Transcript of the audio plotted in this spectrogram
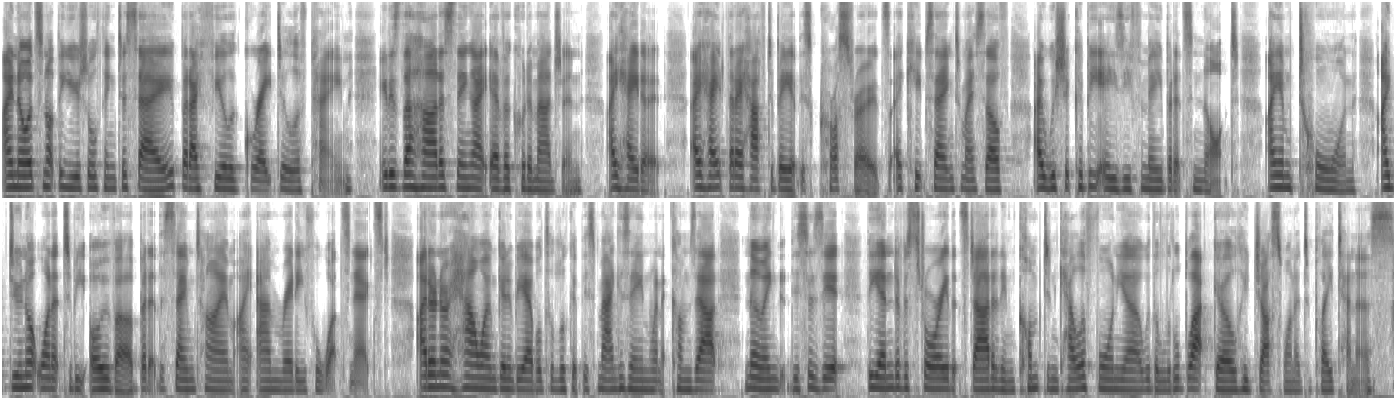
I know it's not the usual thing to say, but I feel a great deal of pain. It is the hardest thing I ever could imagine. I hate it. I hate that I have to be at this crossroads. I keep saying to myself, I wish it could be easy for me, but it's not. I am torn. I do not want it to be over, but at the same time, I am ready for what's next. I don't know how I'm going to be able to look at this magazine when it comes out, knowing that this is it, the end of a story that started in Compton, California, with a little black girl who just wanted to play tennis.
